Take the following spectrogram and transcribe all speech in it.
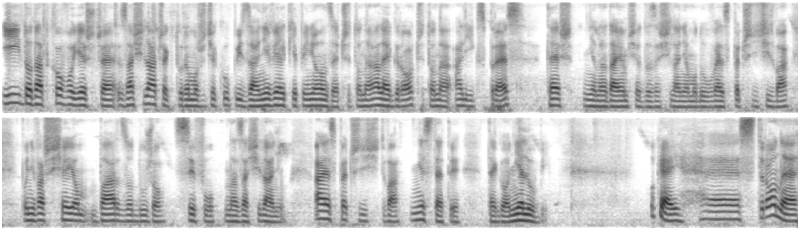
I dodatkowo jeszcze zasilacze, które możecie kupić za niewielkie pieniądze, czy to na Allegro, czy to na AliExpress, też nie nadają się do zasilania modułów ESP32, ponieważ sieją bardzo dużo syfu na zasilaniu. A ESP32 niestety tego nie lubi. Ok, e, stronę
